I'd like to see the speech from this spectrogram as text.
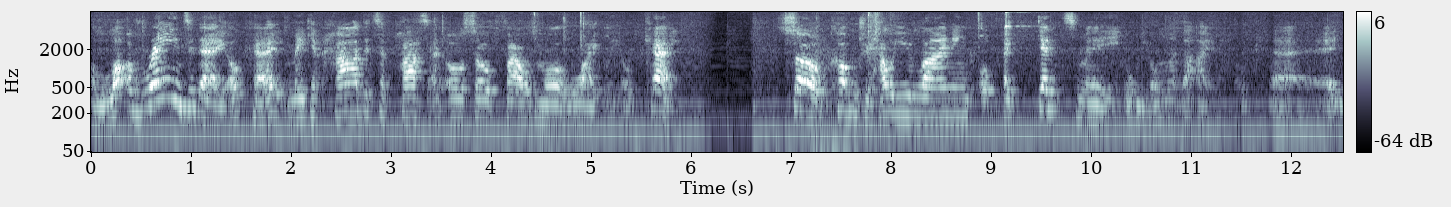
A lot of rain today. Okay, making it harder to pass and also fouls more likely. Okay. So, Coventry, how are you lining up against me? Oh, you don't like that Okay.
